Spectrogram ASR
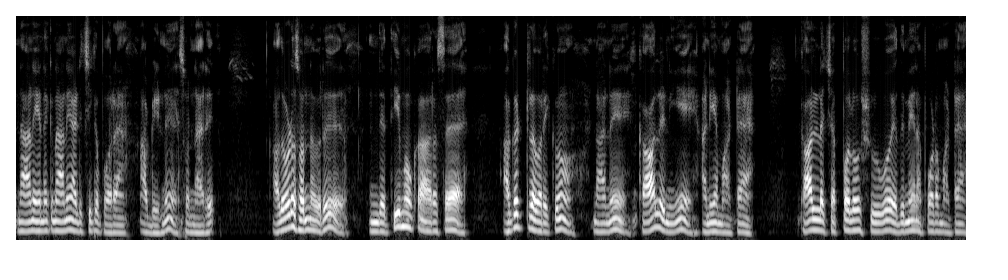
நான் எனக்கு நானே அடிச்சிக்க போகிறேன் அப்படின்னு சொன்னார். அதோடு சொன்னவர் இந்த திமுக அரசை அகற்ற வரைக்கும் நான் காலணியே அணிய மாட்டேன். காலில் செப்பலோ ஷூவோ எதுவுமே நான் போட மாட்டேன்.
